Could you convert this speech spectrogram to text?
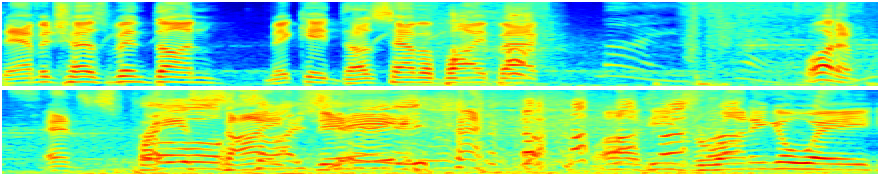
damage has been done. miCKe does have a buyback. What a and spray Oh, side J while he's running away.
